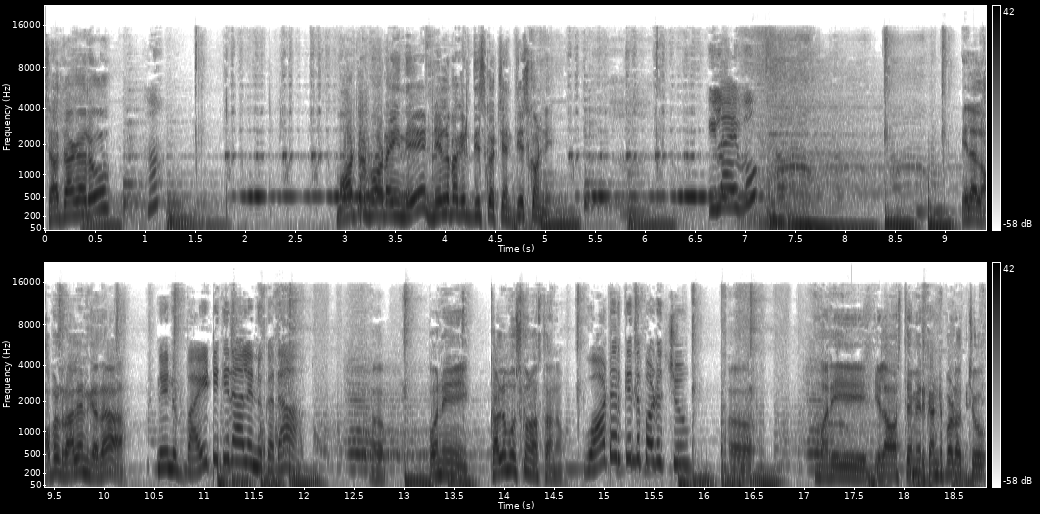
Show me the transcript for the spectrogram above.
శ్రద్ధా గారు. మోటార్ పాడైంది నీళ్ళ బకెట్ తీసుకొచ్చాను తీసుకోండి. ఇలా ఇవ్వు. ఇలా లోపల రాలేను కదా. నేను బయటికి రాలేను కదా. ఆ, పోనీ కళ్ళు మూసుకొని వస్తాను. వాటర్ కింద పడొచ్చు. ఆ, మరి ఇలా వస్తే మీరు కంటపడవచ్చు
